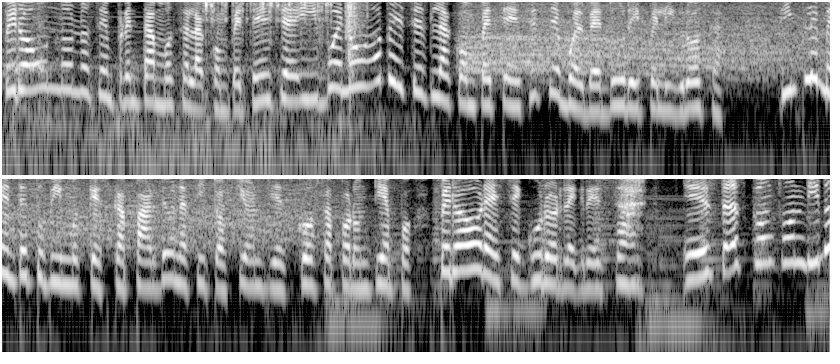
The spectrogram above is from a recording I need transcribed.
pero aún no nos enfrentamos a la competencia y bueno, a veces la competencia se vuelve dura y peligrosa. Simplemente tuvimos que escapar de una situación riesgosa por un tiempo, pero ahora es seguro regresar. ¿Estás confundido?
